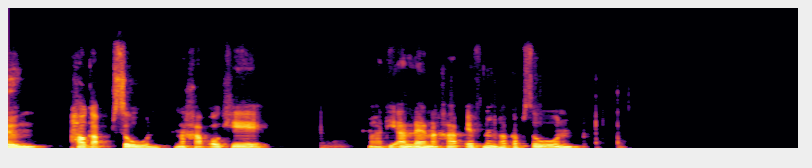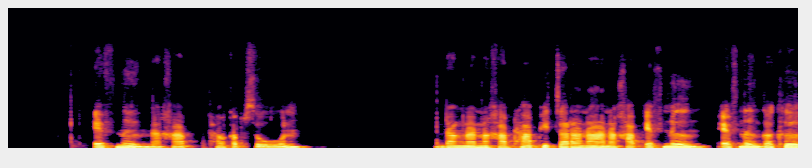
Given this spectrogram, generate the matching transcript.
1เท่ากับ0นะครับโอเค มาที่อันแรกนะครับ f 1เท่ากับ0 f 1นะครับ เท่ากับ0ดังนั้นนะครับ ถ้าพิจารณานะครับ f 1 f 1ก็คือ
